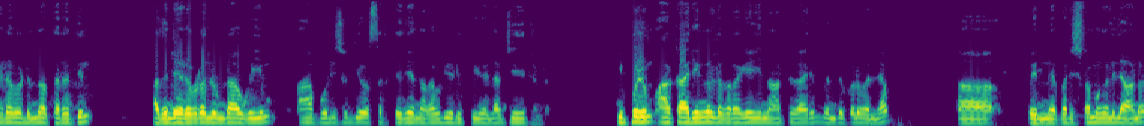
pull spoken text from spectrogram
ഇടപെടുന്ന തരത്തിൽ അതിന്റെ ഇടപെടൽ ഉണ്ടാവുകയും ആ പോലീസ് ഉദ്യോഗസ്ഥർക്കെതിരെ നടപടിയെടുക്കുകയും എല്ലാം ചെയ്തിട്ടുണ്ട്. ഇപ്പോഴും ആ കാര്യങ്ങളുടെ പിറകെ ഈ നാട്ടുകാരും ബന്ധുക്കളും എല്ലാം പിന്നെ പരിശ്രമങ്ങളിലാണ്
